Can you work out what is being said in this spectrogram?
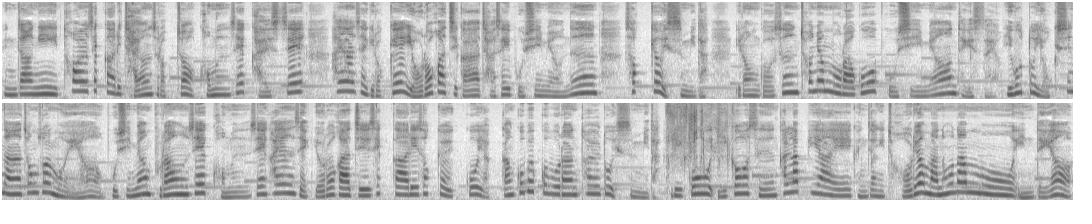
굉장히 털 색깔이 자연스럽죠. 검은색, 갈색, 하얀색 이렇게 여러 가지가 자세히 보시면은 섞여 있습니다. 이런 것은 천연모라고 보시면 되겠어요. 이것도 역시나 청설모예요. 보시면 브라운색, 검은색, 하얀색 여러 가지 색깔이 섞여 있고 약간 꼬불꼬불한 털도 있습니다. 그리고 이것은 칼라피아의 굉장히 저렴한 혼합모인데요.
